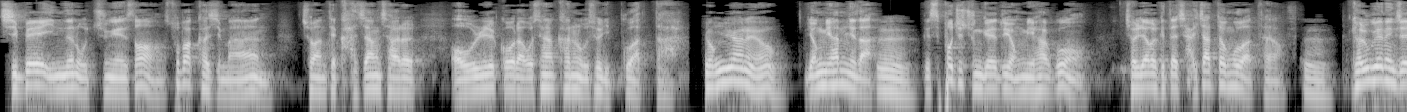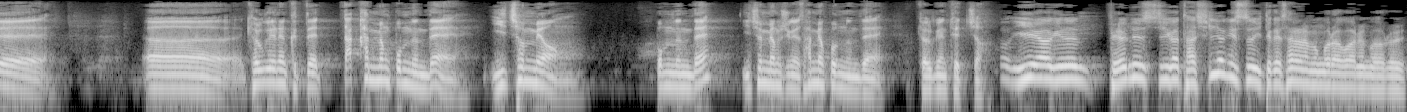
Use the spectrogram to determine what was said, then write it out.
집에 있는 옷 중에서 소박하지만 저한테 가장 잘 어울릴 거라고 생각하는 옷을 입고 왔다. 영리하네요. 영리합니다. 예. 그 스포츠 중계도 영리하고 전략을 그때 잘 짰던 것 같아요. 예. 결국에는 이제 어, 결국에는 그때 딱 한 명 뽑는데 2천 명 뽑는데 2천 명 중에서 한 명 뽑는데 결국엔 됐죠. 어, 이 이야기는 배현진 씨가 다 실력이 있어 이때까지 살아남은 거라고 하는 거를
